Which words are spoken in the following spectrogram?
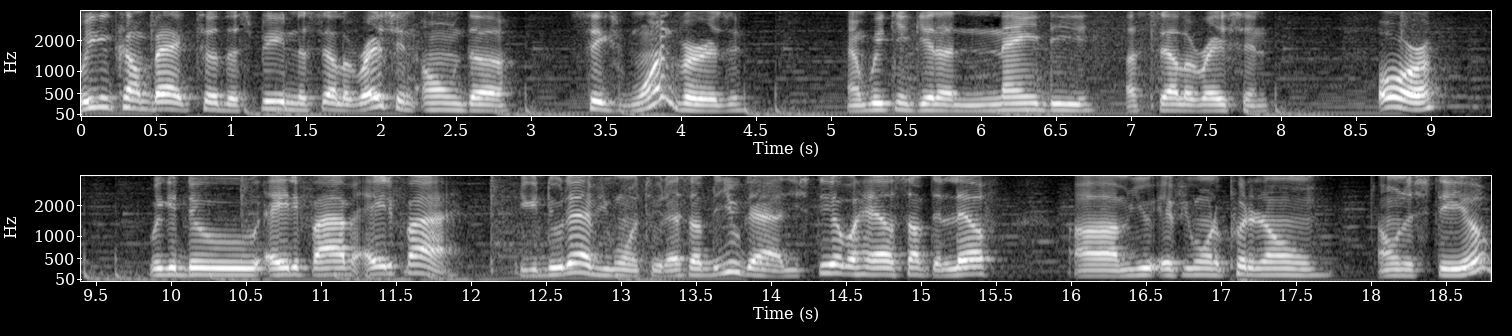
we can come back to the speed and acceleration on the 6-1 version and we can get a 90 acceleration or we could do 85 and 85 you can do that if you want to. That's up to you guys. You still will have something left. Um, you if you want to put it on on the steal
